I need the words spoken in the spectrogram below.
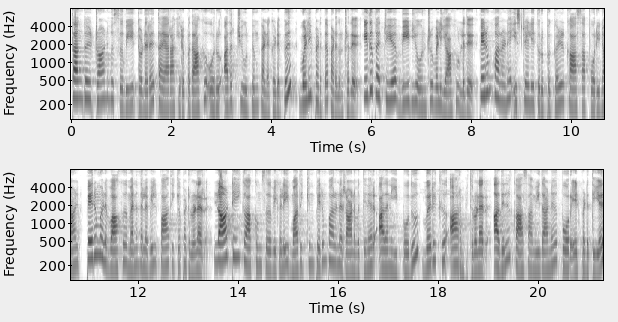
தங்கள் ராணுவ சேவையை தொடர தயாராகியிருப்பதாக ஒரு அதிர்ச்சியூட்டும் கணக்கெடுப்பு வெளிப்படுத்தப்படுகின்றது. இது பற்றிய வீடியோ ஒன்று வெளியாகியுள்ளது பெரும்பாலான இஸ்ரேலிய துருப்புக்கள் காசா போரினால் பெருமளவாக மனதளவில் பாதிக்கப்பட்டுள்ளனர். நாட்டை காக்கும் சேவைகளை மதிக்கும் பெரும்பாலான ராணுவத்தினர் அதனை இப்போது வெறுக்க ஆரம்பித்துள்ளனர். அதில் காசா மீதான போர் ஏற்படுத்திய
